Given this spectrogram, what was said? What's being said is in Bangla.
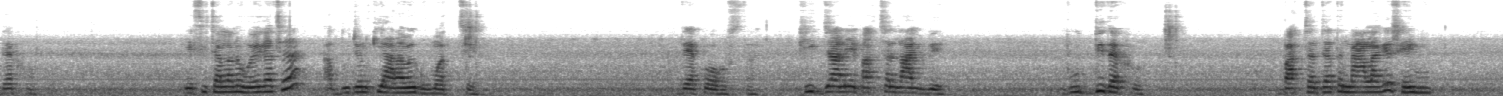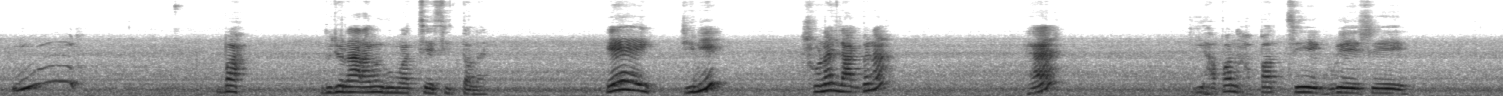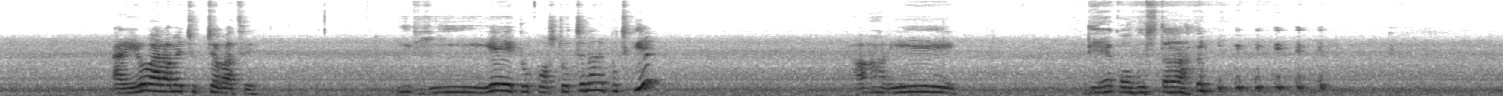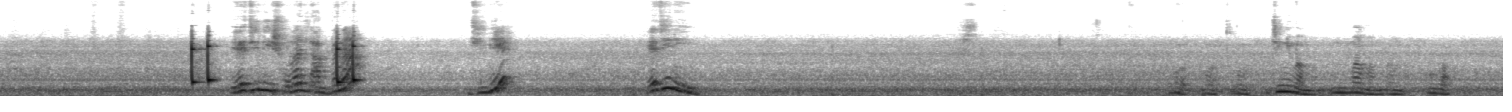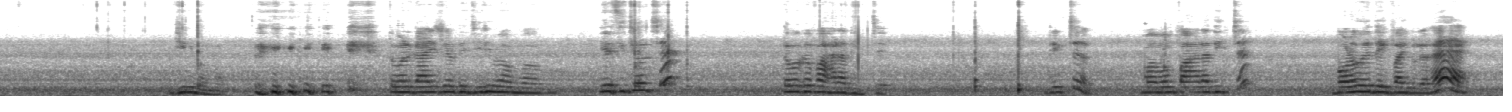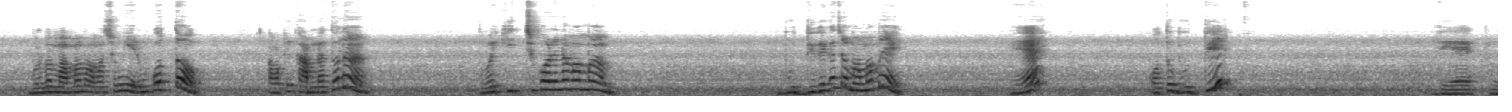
দেখো এসি চালানো হয়ে গেছে, আর দুজন কি আরামে ঘুমাচ্ছে। দেখো অবস্থা। ঠিক জানে বাচ্চা লাগবে। বুদ্ধি দেখো। বাচ্চার যাতে না লাগে, সেই বাহ! দুজন আরামে ঘুমাচ্ছে এসির তলায়। এই, জিনি, সোনাই লাগবে না? হ্যাঁ? কি হাঁপান হাঁপাচ্ছে, ঘুরে এসে। আর এও আরামে চুপচাপ আছে। ইরি, এ তো কষ্ট হচ্ছে না রে পুচকি? আরে দেখ অবস্থা। এ জিনি, সোনাই লাগবে না? জিনি? এ জিনি? জিনি মামা মামা মামা মামা। জিনি মামা তোমার গায়ের সাথে জিনি মামা এসি চলছে? তোমাকে পাহারা দিচ্ছে। দেখছ? মামা পাহারা দিচ্ছে। বড় হয়ে দেখবা এগুলো হ্যাঁ? বলবা, মামা, মামার সঙ্গে এরম করতো? আমাকে কামড়াতো না? তোমায় কিচ্ছু করে না মামাম বুদ্ধি দেখেছ মামামে হ্যাঁ? কত বুদ্ধি? দেখো।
